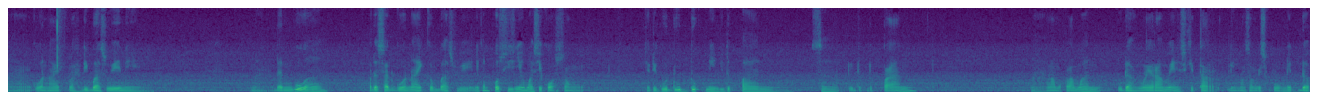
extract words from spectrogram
Nah gue naik lah di busway ini. Nah dan gue pada saat gue naik ke busway ini kan posisinya masih kosong jadi gue duduk nih di depan. Saat duduk depan. Nah lama kelamaan udah mulai rame ini sekitar 5 sampai 10 menit udah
